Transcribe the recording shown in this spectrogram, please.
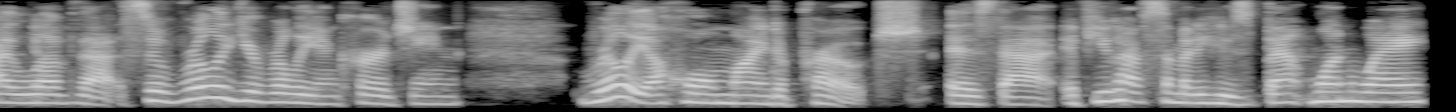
I love that. So really you're really encouraging really a whole mind approach is that if you have somebody who's bent one way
